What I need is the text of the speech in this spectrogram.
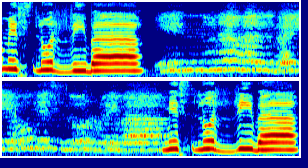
مثل الربا مثل الربا.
